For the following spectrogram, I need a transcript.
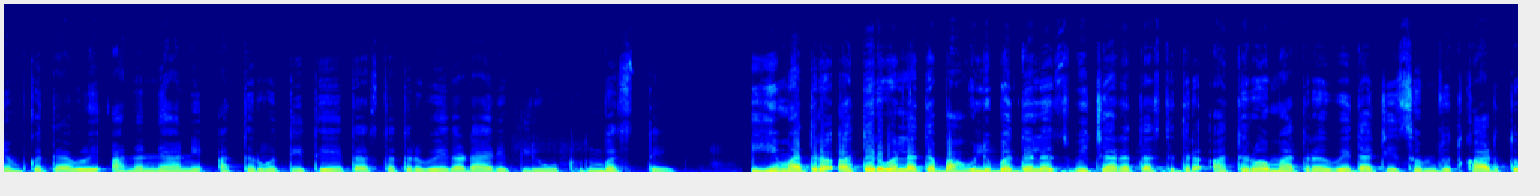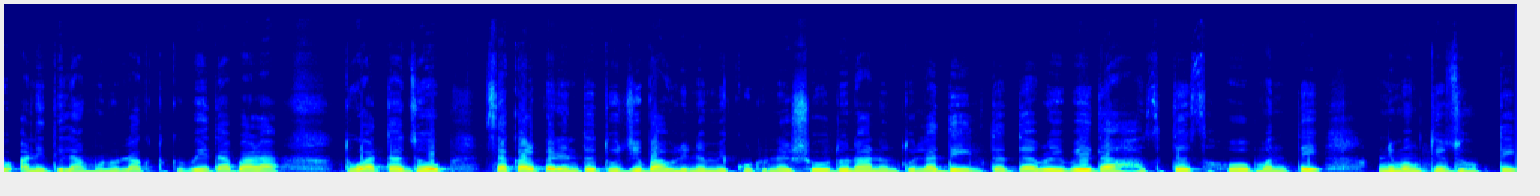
नेमकं त्यावेळी अनन्या आणि अथर्व तिथे येत असतात तर वेदा डायरेक्टली उठून बसते. ही मात्र अथर्वला त्या बाहुलीबद्दलच विचारत असते. तर अथर्व मात्र वेदाची समजूत काढतो आणि तिला म्हणू लागतो की वेदा बाळा तू आता झोप. सकाळपर्यंत तुझी बाहुलीनं मी कुठून शोधून आणून तुला देईल. तर त्यावेळी वेदा हसतच हो म्हणते आणि मग ती झोपते.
